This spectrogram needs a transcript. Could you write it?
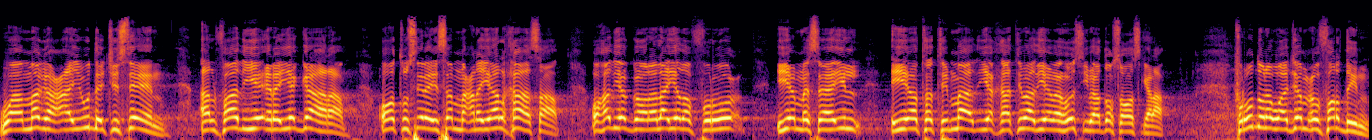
waa magac ay u dejisteen alfaad iyo erayo gaara oo tusinaysa macnayaal khaasa oo hadyo goorala iyada furuuc iyo masaa'il iyo tatimaad iyo khaatimaad iyobaa hoos yimaado soo hoos gala. Furuudduna waa jamcu fardin.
